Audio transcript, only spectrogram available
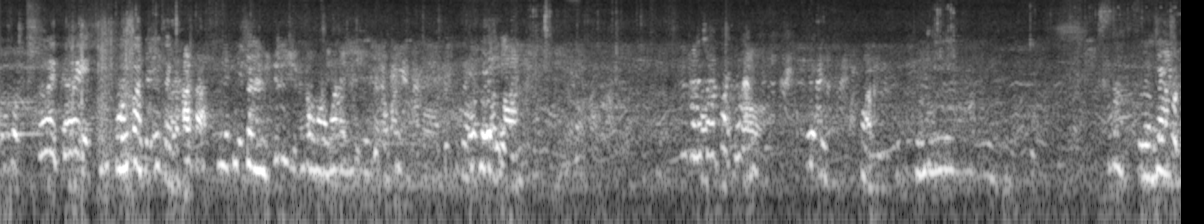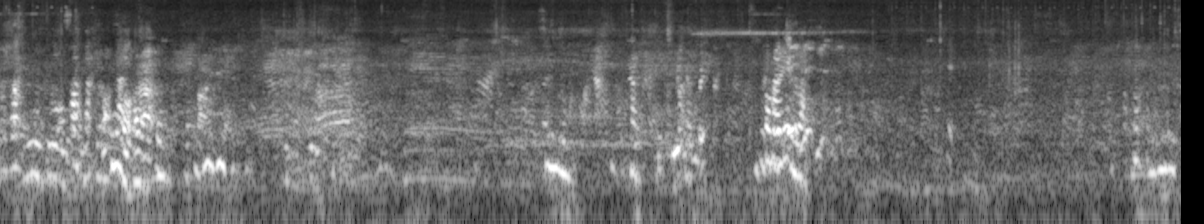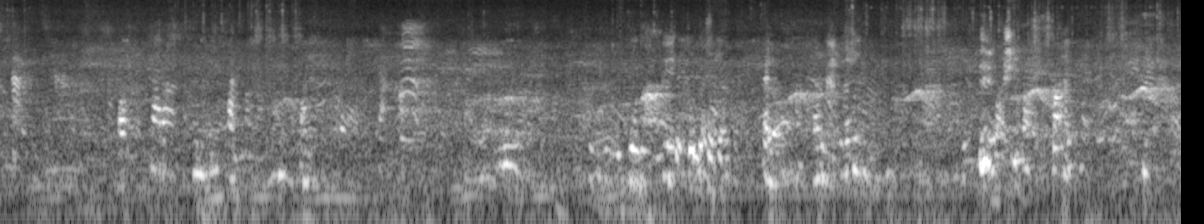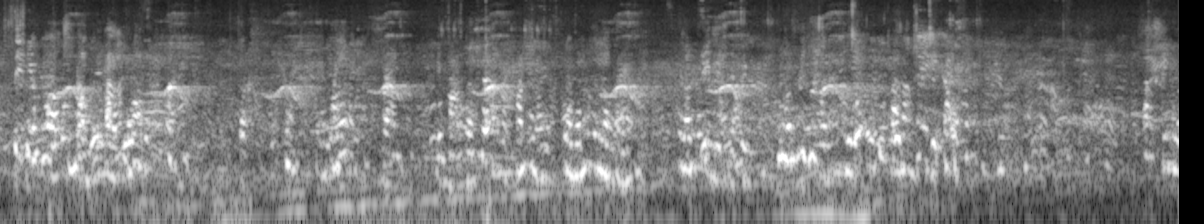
กล้วยกล้วยโอ้ยก่อนจะได้เจอเป็นเขามองว่าร้อนตรงนั้นเห็นหรอแต่ว่ามันเป็นไรเขา มี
